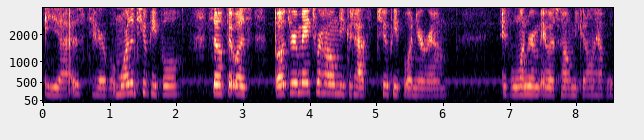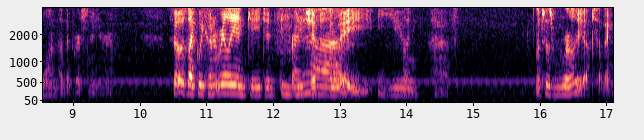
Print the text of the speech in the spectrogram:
Yeah, it was terrible. More than two people. So if it was both roommates were home, you could have two people in your room. If one roommate was home, you could only have one other person in your room. So it was like we couldn't really engage in friendships the way you Like- have. Which was really upsetting.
